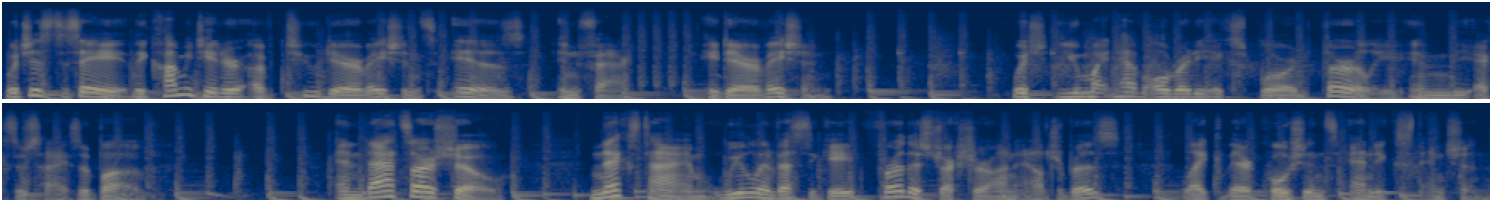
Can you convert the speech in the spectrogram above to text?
which is to say the commutator of two derivations is, in fact, a derivation, which you might have already explored thoroughly in the exercise above. And that's our show. Next time, we'll investigate further structure on algebras, like their quotients and extensions.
